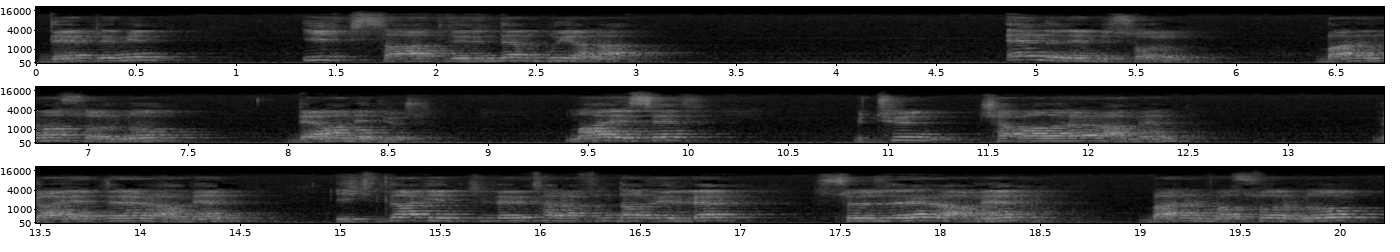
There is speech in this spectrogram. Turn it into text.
depremin ilk saatlerinden bu yana en önemli sorun barınma sorunu devam ediyor. Maalesef bütün çabalara rağmen, gayretlere rağmen, iktidar yetkilileri tarafından verilen sözlere rağmen barınma sorunu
